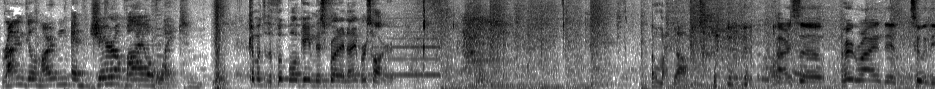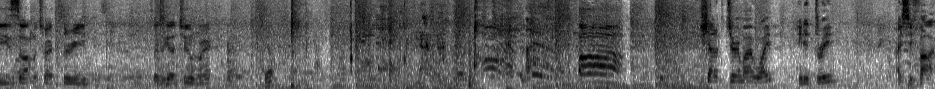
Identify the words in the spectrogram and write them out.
Ryan Gilmartin, and Jeremiah White. Coming to the football game this Friday night versus Hoggard. Oh my god. Alright, so I heard Ryan did two of these, so I'm gonna try three. So I just gotta chew them, right? Yep. Ah! Shout out to Jeremiah White. He did three. I see five.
